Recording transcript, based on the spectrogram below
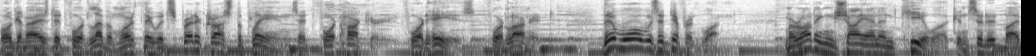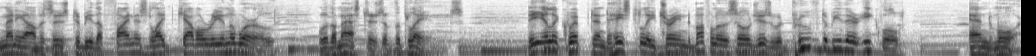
Organized at Fort Leavenworth, they would spread across the plains at Fort Harker, Fort Hays, Fort Larned. Their war was a different one. Marauding Cheyenne and Kiowa, considered by many officers to be the finest light cavalry in the world, were the masters of the plains. The ill-equipped and hastily trained buffalo soldiers would prove to be their equal and more.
